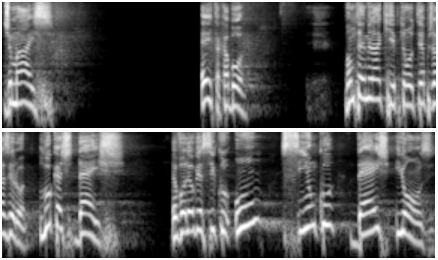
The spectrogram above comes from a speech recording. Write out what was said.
Demais. Eita, acabou. Vamos terminar aqui, porque o meu tempo já zerou. Lucas 10. Eu vou ler o versículo 1, 5, 10 e 11.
